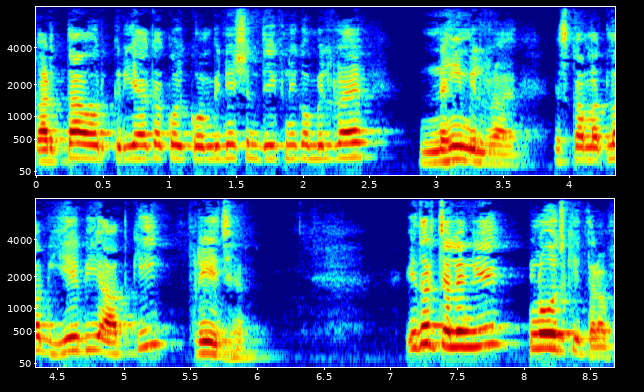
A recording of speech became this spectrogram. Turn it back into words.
कर्ता और क्रिया का कोई कॉम्बिनेशन देखने को मिल रहा है? नहीं मिल रहा है। इसका मतलब ये भी आपकी फ्रेज है। इधर चलेंगे क्लोज की तरफ़।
